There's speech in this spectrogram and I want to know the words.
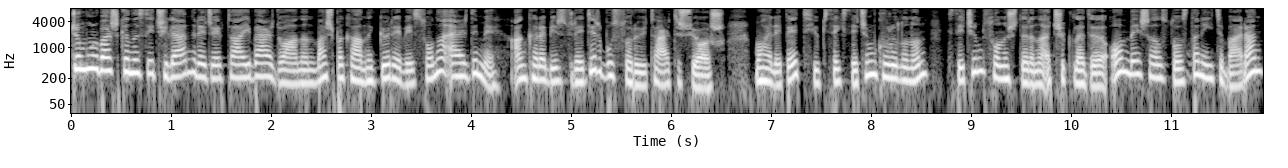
Cumhurbaşkanı seçilen Recep Tayyip Erdoğan'ın başbakanlık görevi sona erdi mi? Ankara bir süredir bu soruyu tartışıyor. Muhalefet Yüksek Seçim Kurulu'nun seçim sonuçlarını açıkladığı 15 Ağustos'tan itibaren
